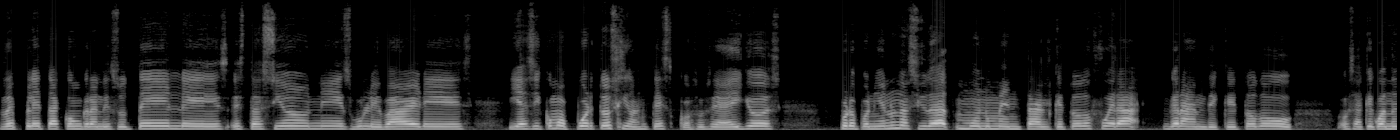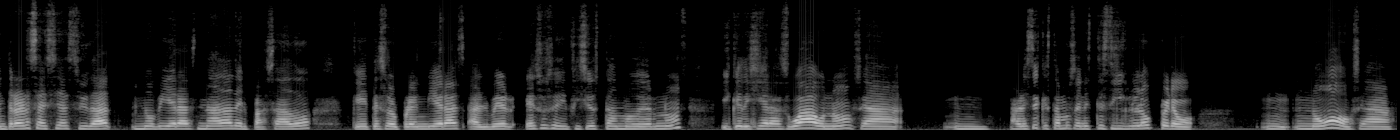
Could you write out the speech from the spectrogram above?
repleta con grandes hoteles, estaciones, bulevares y así como puertos gigantescos. O sea, ellos proponían una ciudad monumental, que todo fuera grande, que todo, o sea, que cuando entraras a esa ciudad no vieras nada del pasado, que te sorprendieras al ver esos edificios tan modernos y que dijeras, wow, ¿no? O sea, mm, parece que estamos en este siglo, pero no, o sea,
